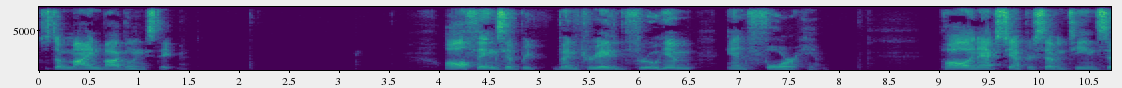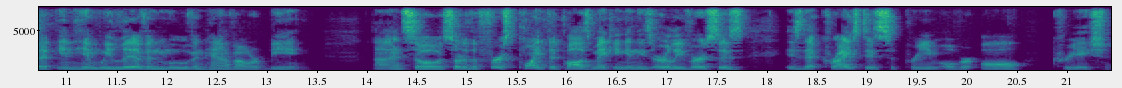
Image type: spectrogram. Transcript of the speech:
just a mind-boggling statement. All things have been created through him and for him. Paul in Acts chapter 17 said, In him we live and move and have our being. Uh, and so, sort of the first point that Paul is making in these early verses is that Christ is supreme over all creation.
